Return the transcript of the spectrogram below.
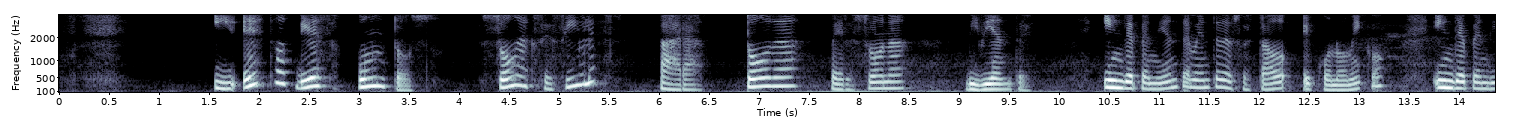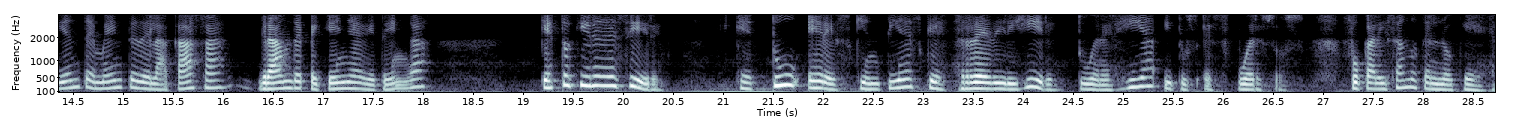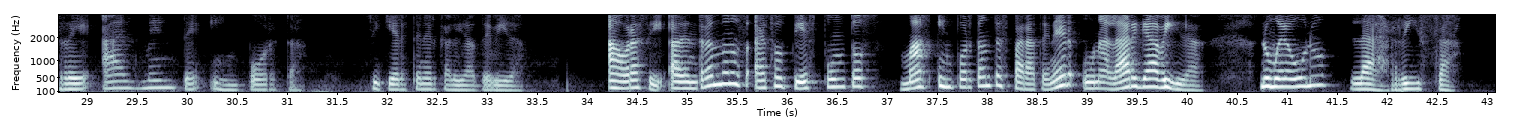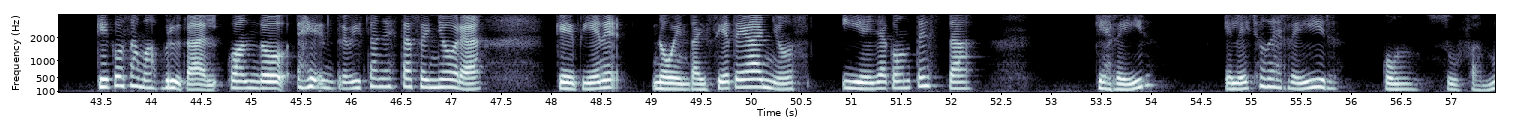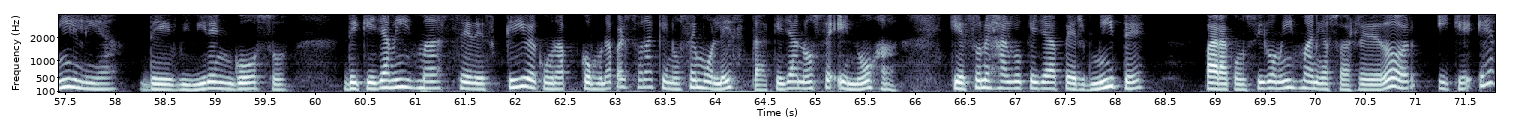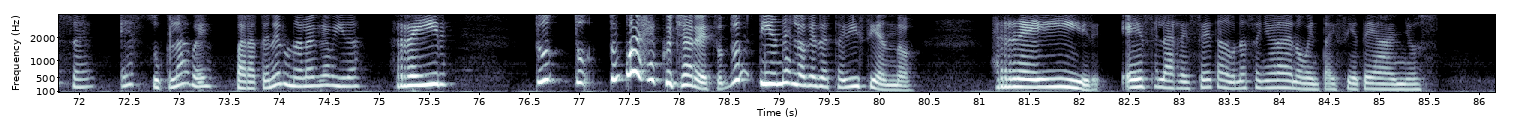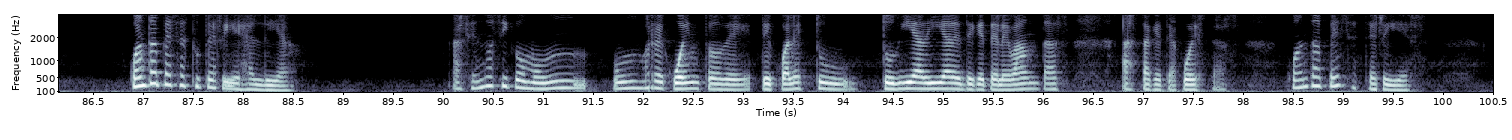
Y estos 10 puntos son accesibles para toda persona viviente independientemente de su estado económico, independientemente de la casa grande, pequeña que tenga. ¿Qué esto quiere decir? que tú eres quien tienes que redirigir tu energía y tus esfuerzos, focalizándote en lo que realmente importa si quieres tener calidad de vida. Ahora sí, adentrándonos a esos 10 puntos más importantes para tener una larga vida. Número uno, la risa. Qué cosa más brutal. Cuando entrevistan a esta señora que tiene 97 años y ella contesta que reír, el hecho de reír con su familia, de vivir en gozo, de que ella misma se describe como una, como una persona que no se molesta, que ella no se enoja, que eso no es algo que ella permite para consigo misma ni a su alrededor y que ese es su clave para tener una larga vida, reír. Tú, tú, tú puedes escuchar eso, tú entiendes lo que te estoy diciendo. Reír es la receta de una señora de 97 años. ¿Cuántas veces tú te ríes al día? haciendo así como un, recuento de, cuál es tu, tu día a día desde que te levantas hasta que te acuestas. ¿Cuántas veces te ríes?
